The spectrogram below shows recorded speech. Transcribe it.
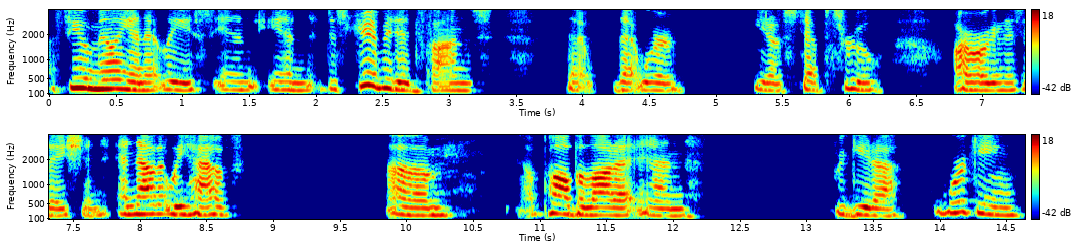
a, few million at least in, in distributed funds that, that were, you know, stepped through our organization. And now that we have um, Paul Bilotta and Brigida working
